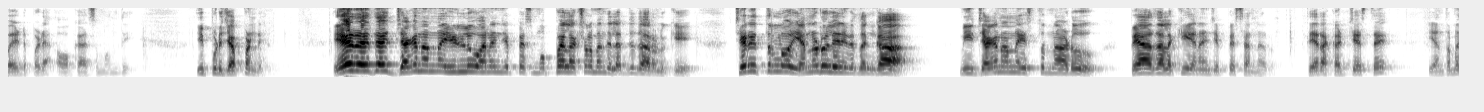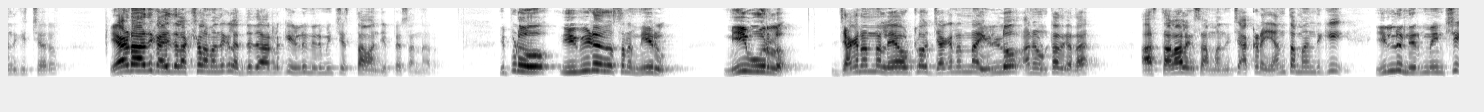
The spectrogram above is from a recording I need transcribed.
బయటపడే అవకాశం ఉంది. ఇప్పుడు చెప్పండి. ఏదైతే జగనన్న ఇళ్ళు అని చెప్పేసి ముప్పై లక్షల మంది లబ్ధిదారులకి చరిత్రలో ఎన్నడూ లేని విధంగా మీ జగనన్న ఇస్తున్నాడు పేదలకి అని చెప్పేసి అన్నారు. తీరా కట్ చేస్తే ఎంతమందికి ఇచ్చారు? ఏడాదికి ఐదు లక్షల మందికి లబ్ధిదారులకి ఇళ్ళు నిర్మించిస్తామని చెప్పేసి అన్నారు. ఇప్పుడు ఈ వీడియో చూస్తున్న మీరు మీ ఊరిలో జగనన్న లేఅవుట్లో జగనన్న ఇళ్ళు అని ఉంటుంది కదా ఆ స్థలాలకు సంబంధించి అక్కడ ఎంతమందికి ఇల్లు నిర్మించి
